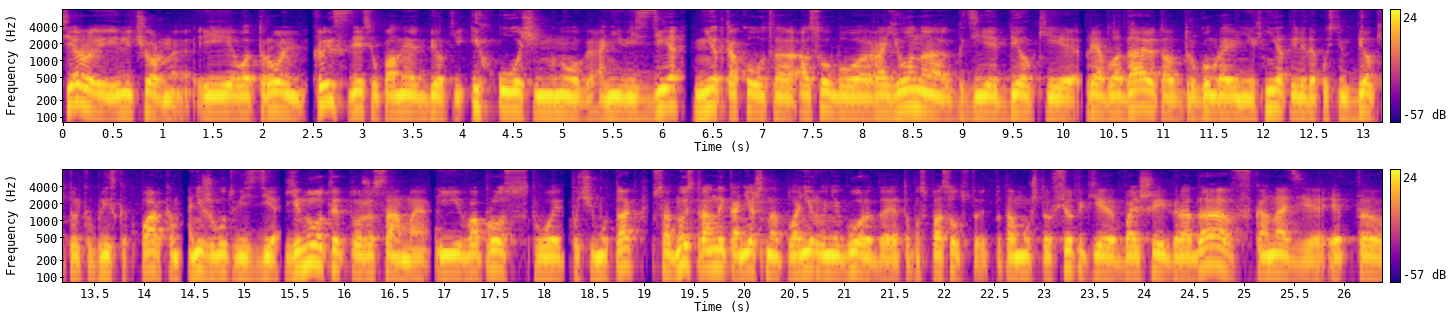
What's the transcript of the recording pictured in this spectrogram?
серую или черную. И вот роль крыс здесь выполняют белки. Их очень много, они везде. Нет какого-то особого района, где белки преобладают, а в другом районе их нет. Или, допустим, белки только близко к паркам. Они живут везде. Еноты то же самое. И вопрос твой, почему так? С одной стороны, конечно, планирование города этому способствует, потому что все-таки большие города в Канаде это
